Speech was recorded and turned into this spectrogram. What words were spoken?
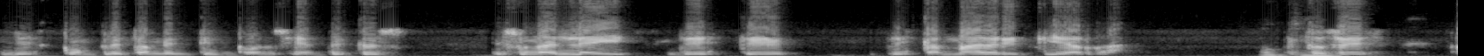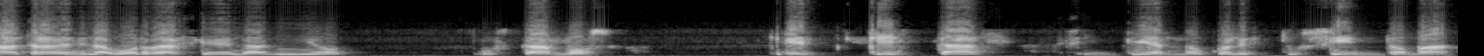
Y es completamente inconsciente. Esto es, es una ley de, este, de esta madre tierra. Entonces, a través del abordaje de la bio, buscamos qué, qué estás sintiendo, cuál es tu síntoma,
